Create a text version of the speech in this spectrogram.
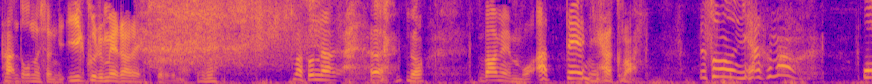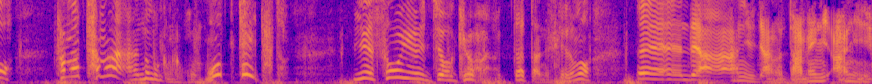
担当の人に言いくるめられておりますね。まあ、そんな、の場面もあって200万。で、その200万を、たまたま、ノブ君がこう持っていたと。いう、そういう状況だったんですけども、で、で、兄、あの、ダメに、兄、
